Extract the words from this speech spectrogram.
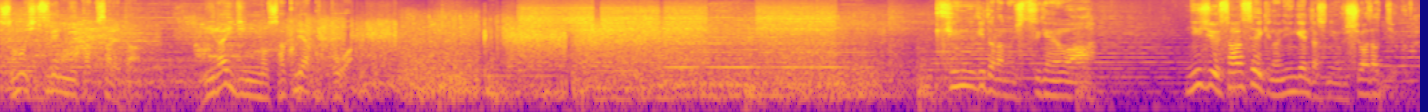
その出現に隠された未来人の策略とは？キングギドラの出現は23世紀の人間たちによる仕業っていうことに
